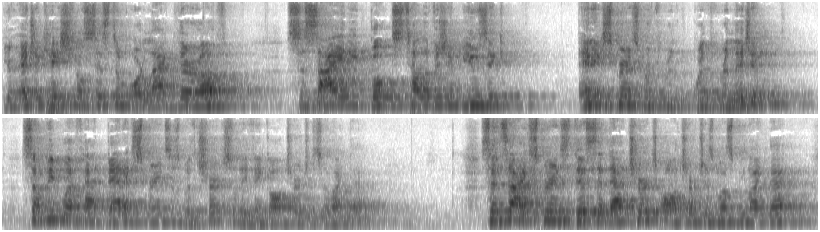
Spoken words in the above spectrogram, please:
your educational system or lack thereof, society, books, television, music, any experience with, with religion. Some people have had bad experiences with church, so they think all churches are like that. Since I experienced this at that church, all churches must be like that.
